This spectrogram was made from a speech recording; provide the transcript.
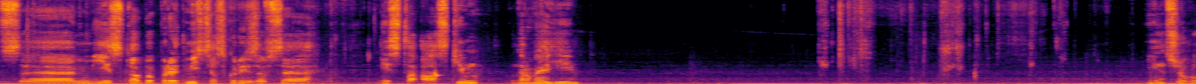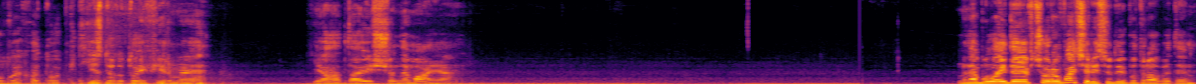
Це місто або передмістя, скоріш за все, міста Аскім в Норвегії. Іншого виходу під'їзду до тої фірми, я гадаю, що немає. У мене була ідея вчора ввечері сюди потрапити.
